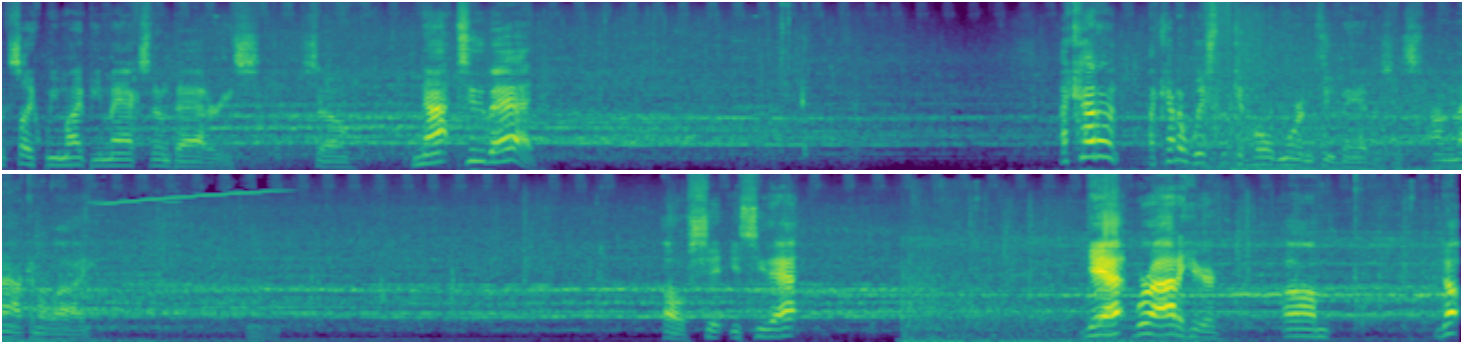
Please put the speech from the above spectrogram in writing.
looks like we might be maxed on batteries. So, not too bad. I kind of, I kind of wish we could hold more than two bandages. I'm not gonna lie. Oh shit! You see that? Yeah, we're out of here. Um, no.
